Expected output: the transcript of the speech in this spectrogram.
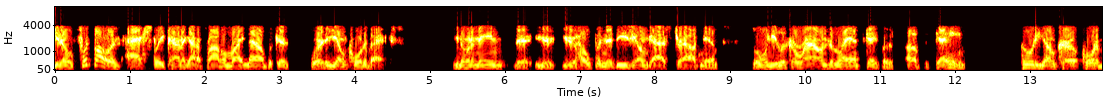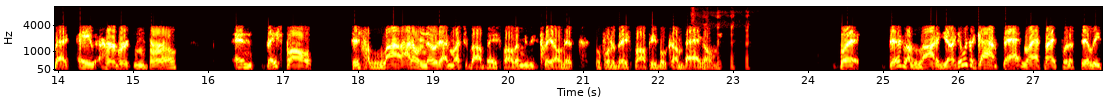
You know, football has actually kind of got a problem right now because where are the young quarterbacks? You know what I mean? They're, you're you're hoping that these young guys Stroud them, but when you look around the landscape of, of the game, who are the young quarterbacks? A, Herbert and Burrow, and baseball. There's a lot. I don't know that much about baseball. Let me be clear on this before the baseball people come back on me. but there's a lot of young. There was a guy batting last night for the Phillies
